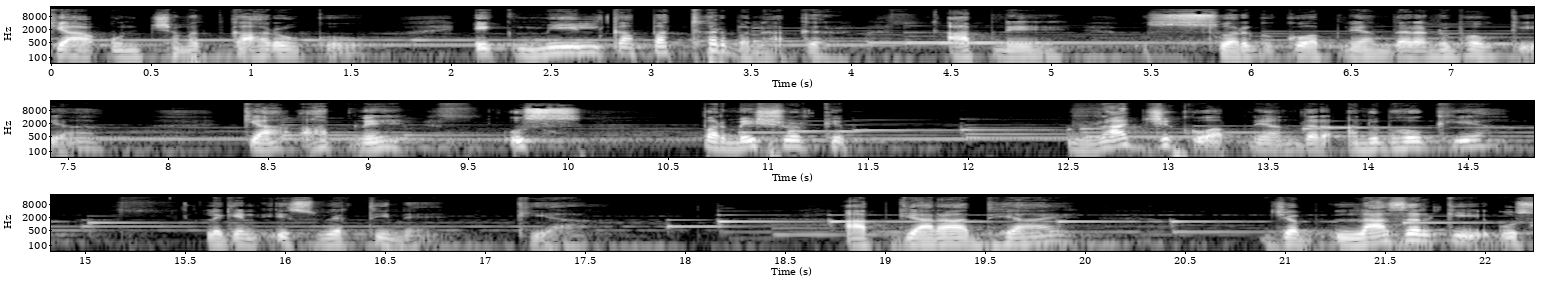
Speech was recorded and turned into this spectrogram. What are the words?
क्या उन चमत्कारों को एक मील का पत्थर बनाकर आपने उस स्वर्ग को अपने अंदर अनुभव किया? क्या आपने उस परमेश्वर के राज्य को अपने अंदर अनुभव किया? लेकिन इस व्यक्ति ने किया। आप ग्यारह अध्याय, जब लाजर की उस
